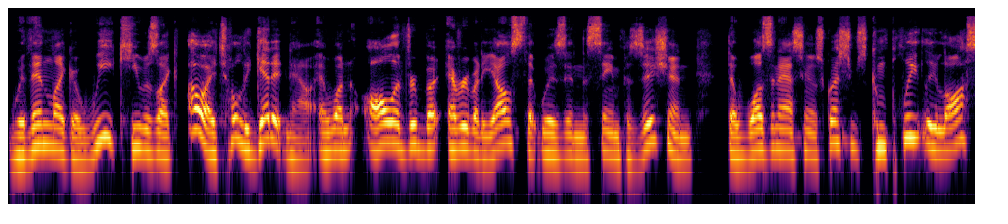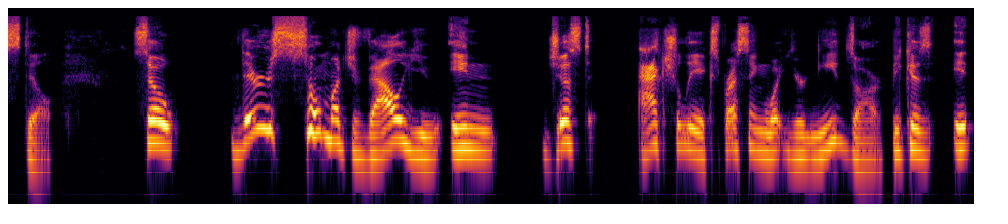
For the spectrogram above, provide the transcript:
within like a week, he was like, "Oh, I totally get it now." And when all everybody everybody else that was in the same position that wasn't asking those questions was completely lost still. So there is so much value in just actually expressing what your needs are because it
